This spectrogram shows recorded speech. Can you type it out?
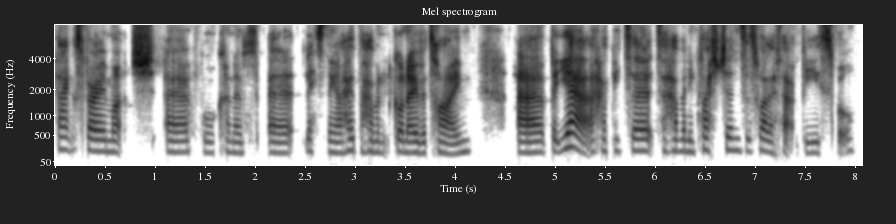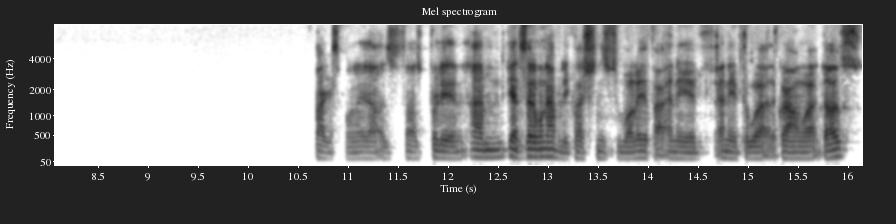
thanks very much uh, for kind of uh, listening. I hope I haven't gone over time, uh, but yeah, happy to to have any questions as well if that would be useful. Thanks, Molly. That was that was brilliant. Um, yeah, does anyone have any questions for Molly about any of any of the work the groundwork does?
